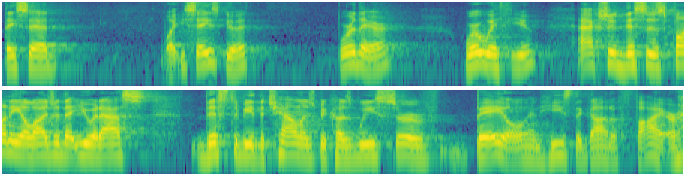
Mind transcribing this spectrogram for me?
They said, What you say is good. We're there. We're with you. Actually, this is funny, Elijah, that you would ask this to be the challenge because we serve Baal and he's the god of fire.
